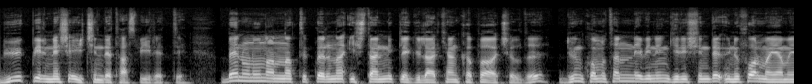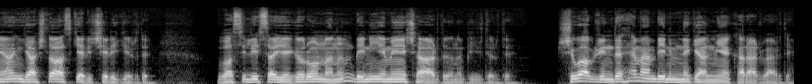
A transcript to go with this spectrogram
büyük bir neşe içinde tasvir etti. Ben onun anlattıklarına iştenlikle gülerken kapı açıldı. Dün komutanın evinin girişinde üniforma yamayan yaşlı asker içeri girdi. Vasilisa Yegorovna'nın beni yemeğe çağırdığını bildirdi. Şivabrin de hemen benimle gelmeye karar verdi.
